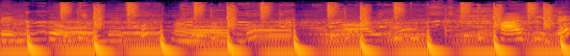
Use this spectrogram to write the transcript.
ಬೆಂದು ಹೋಗಬೇಕು. ನೋಡಿ ಆಲ್ಮೋಸ್ಟ್ ಆಗಿದೆ.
